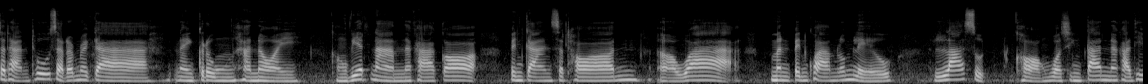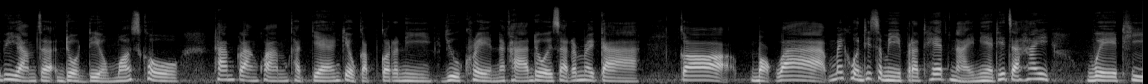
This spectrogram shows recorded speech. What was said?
สถานทูตสหรัฐอเมริกาในกรุงฮานอยของเวียดนามนะคะ ก็เป็นการสะท้อนอว่ามันเป็นความล้มเหลวล่าสุด ของวอชิงตันนะคะที่พยายามจะโดดเดี่ยวมอสโกท่ามกลางความขัดแย้งเกี่ยวกับกรณียูเครนนะคะ โดยสหรัฐอเมริกา ก็บอกว่าไม่ควรที่จะมีประเทศไหนเนี่ยที่จะให้เวที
